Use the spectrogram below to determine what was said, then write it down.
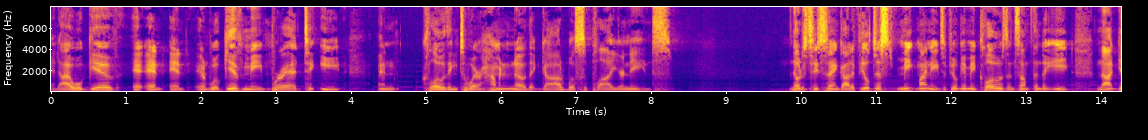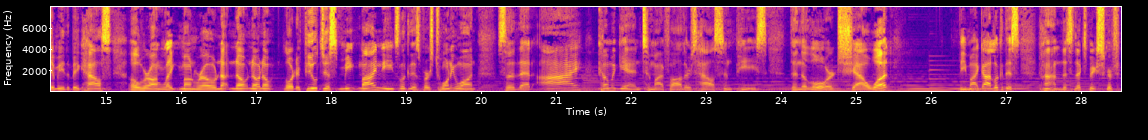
and I will give and and and will give me bread to eat and clothing to wear. How many know that God will supply your needs? Notice he's saying, God, if you'll just meet my needs, if you'll give me clothes and something to eat, not give me the big house over on Lake Monroe, not, no, no, no. Lord, if you'll just meet my needs, look at this, verse 21, so that I come again to my father's house in peace, then the Lord shall what? Be my God. Look at this, this next big scripture.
